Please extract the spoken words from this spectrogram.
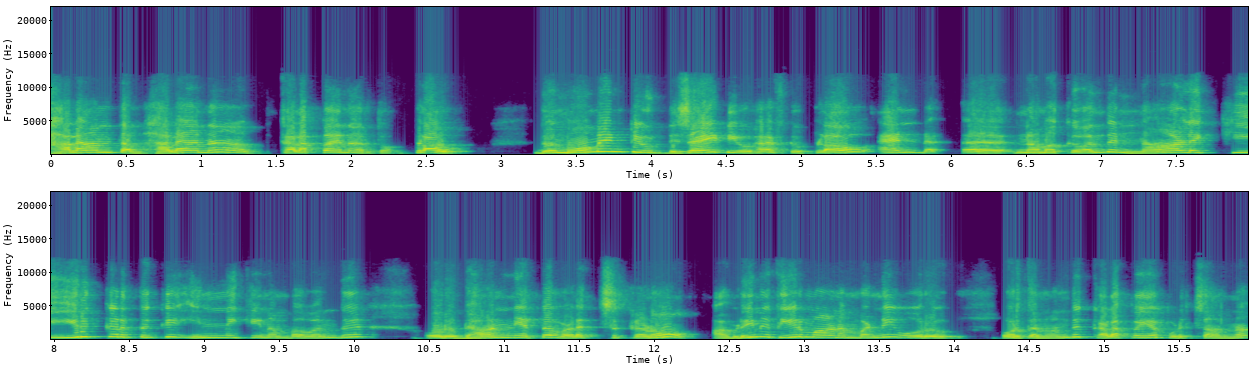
ஹலாந்தம் ஹலன்னா கலப்பைன்னு அர்த்தம். Plough. The moment you decide you have to plough and நமக்கு வந்து நாளைக்கு இருக்கிறதுக்கு இன்னைக்கு நம்ம வந்து ஒரு தானியத்தை வளைச்சுக்கணும் அப்படின்னு தீர்மானம் பண்ணி ஒரு ஒருத்தன் வந்து கலப்பைய பிடிச்சான்னா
